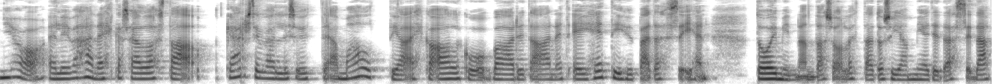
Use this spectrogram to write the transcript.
Joo, eli vähän ehkä sellaista kärsivällisyyttä ja malttia ehkä alkuun vaaditaan, että ei heti hypätä siihen toiminnan tasolle tai tosiaan mietitä sitä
